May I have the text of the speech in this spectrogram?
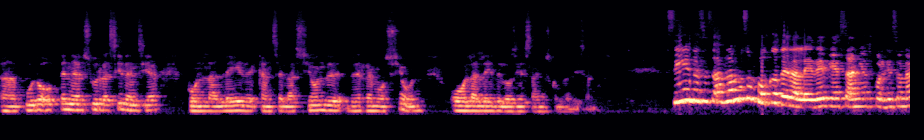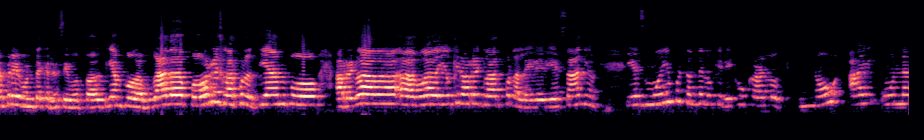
ah, pudo obtener su residencia con la ley de cancelación de, remoción o la ley de los 10 años, como le decimos. Sí, entonces hablamos un poco de la ley de 10 años porque es una pregunta que recibo todo el tiempo. Abogada, ¿puedo arreglar por el tiempo? Arreglada, abogada, yo quiero arreglar por la ley de 10 años. Y es muy importante lo que dijo Carlos. No hay una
